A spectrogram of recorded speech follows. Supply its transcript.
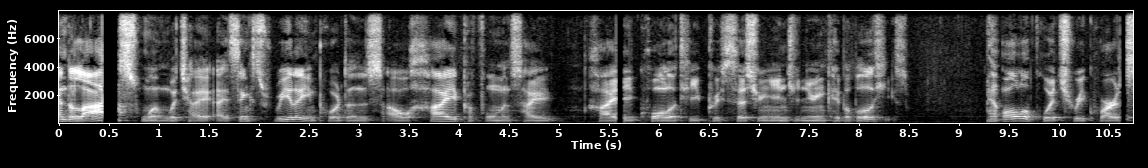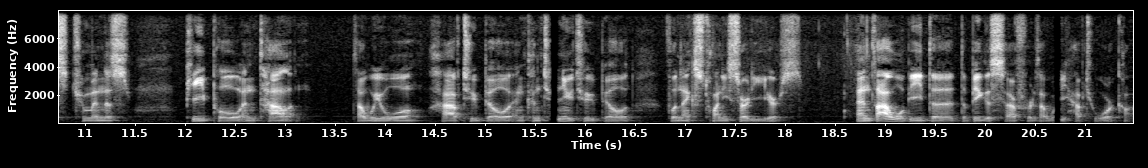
And the last one, which I, I think is really important, is our high performance, high, high quality precision engineering capabilities. And all of which requires tremendous people and talent that we will have to build and continue to build for the next 20, 30 years. And that will be the, the biggest effort that we have to work on.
